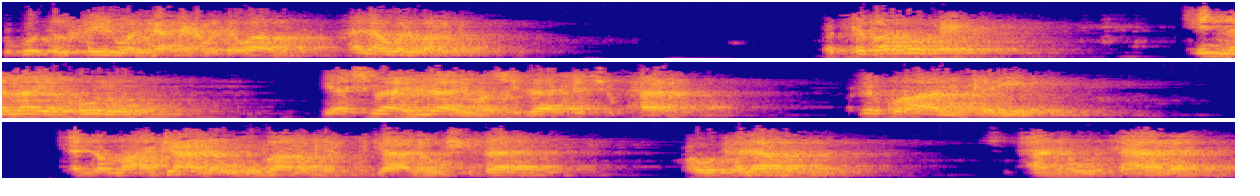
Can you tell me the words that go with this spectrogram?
ثبوت الخير والنفع ودوامه. هذا هو البركة. والتبرك إنما يكون بأسماء الله وصفاته سبحانه. في القرآن الكريم أن الله جعله مباركا وجعله شفاء وهو كلامه سبحانه وتعالى.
